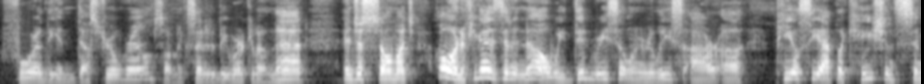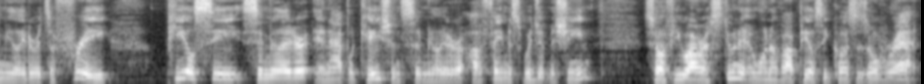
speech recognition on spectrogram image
for the industrial realm. So I'm excited to be working on that and just so much. Oh, and if you guys didn't know, we did recently release our uh, PLC application simulator. It's a free PLC simulator and application simulator, a famous widget machine. So if you are a student in one of our PLC courses over at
